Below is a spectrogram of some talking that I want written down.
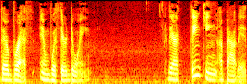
their breath and what they're doing. They are thinking about it.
